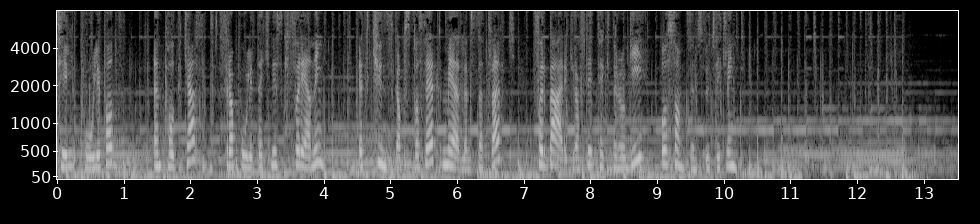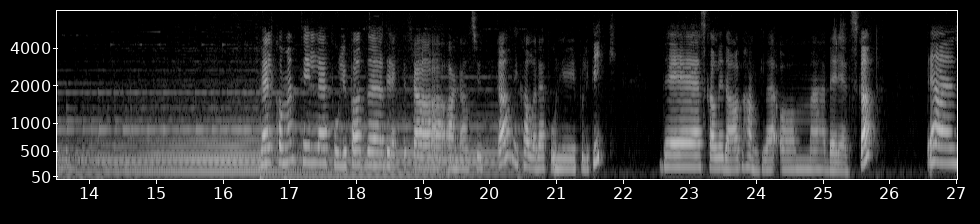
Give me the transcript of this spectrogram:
til Polipod, en podkast fra Politeknisk forening. Et kunnskapsbasert medlemsnettverk for bærekraftig teknologi og samfunnsutvikling. Velkommen til Polipod eh, direkte fra Arendalsuka. Vi kaller det Polipolitikk. Det skal i dag handle om eh, beredskap. Det er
